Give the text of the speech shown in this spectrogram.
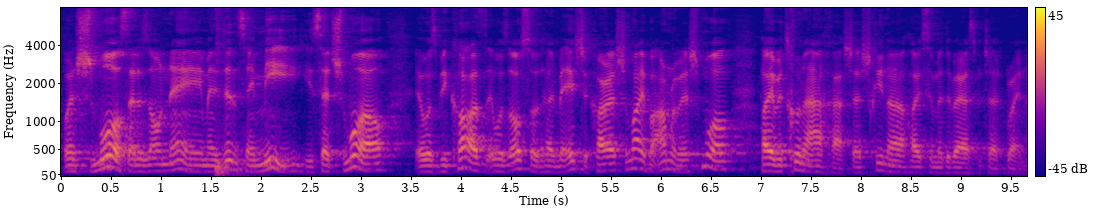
When Shmuel said his own name and he didn't say me, he said Shmuel. It was because it was also the Be'esha Kara Shemai Ba'amr Shmuel Hay B'Tchuna Achash Shechina Hay Medeberes B'Tech Groinai.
